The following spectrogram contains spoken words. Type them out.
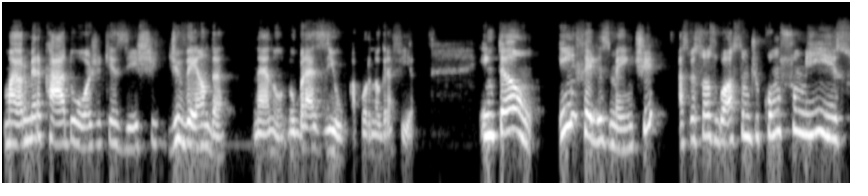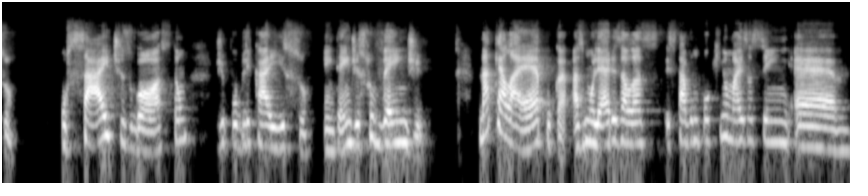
maior mercado hoje que existe de venda né, no, no Brasil, a pornografia. Então, infelizmente, as pessoas gostam de consumir isso. Os sites gostam de publicar isso, entende? Isso vende. Naquela época, as mulheres elas estavam um pouquinho mais assim, é,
